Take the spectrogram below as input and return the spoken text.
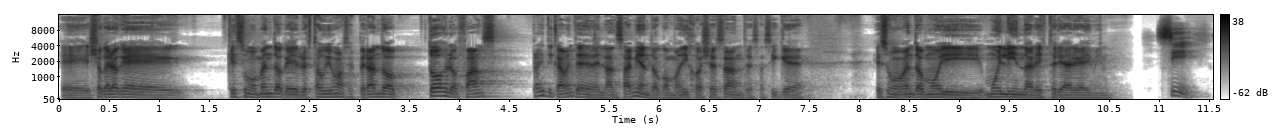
eh, yo creo que, que es un momento que lo estuvimos esperando todos los fans prácticamente desde el lanzamiento, como dijo Jess antes. Así que es un momento muy, muy lindo en la historia del gaming. Sí,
